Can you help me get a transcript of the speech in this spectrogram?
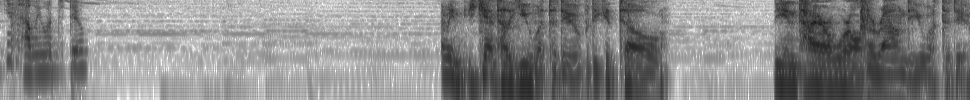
can't tell me what to do. I mean, he can't tell you what to do, but he could tell the entire world around you what to do.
